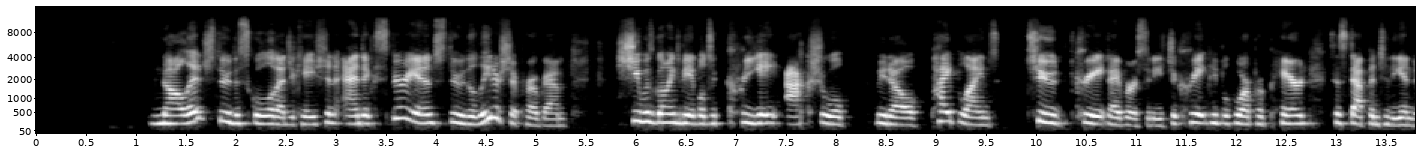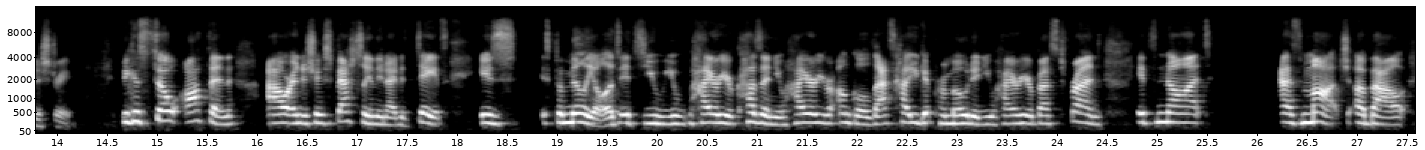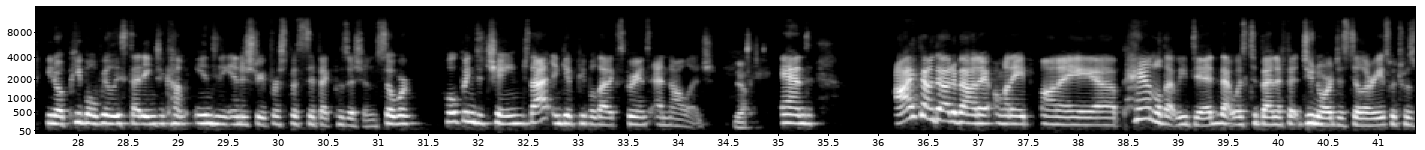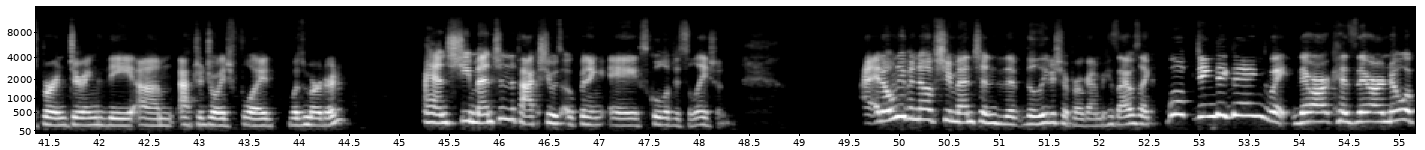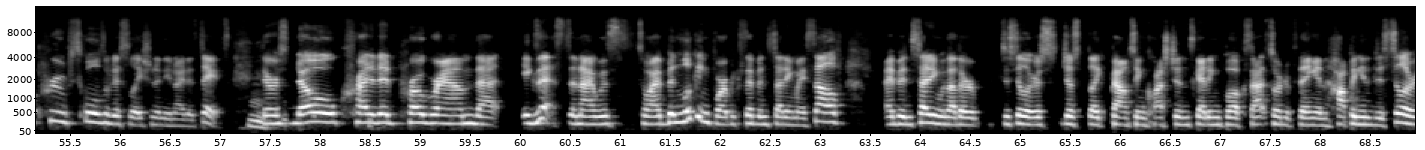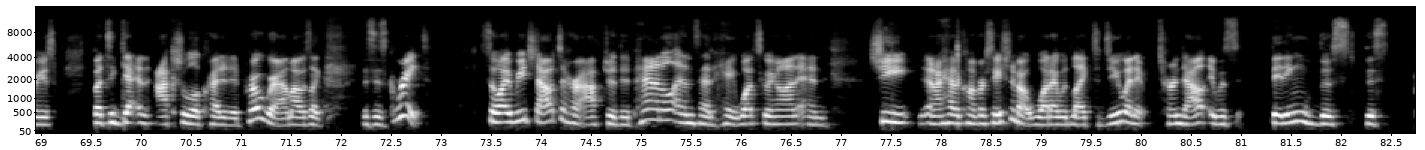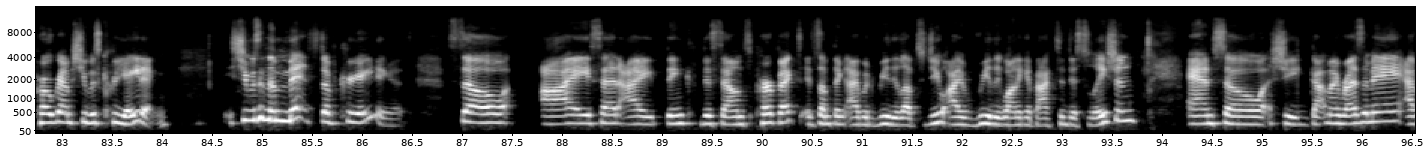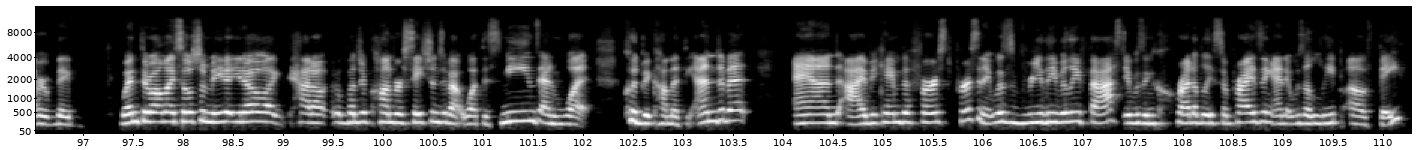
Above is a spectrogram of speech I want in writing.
knowledge through the School of Education and experience through the leadership program, she was going to be able to create actual, you know, pipelines to create diversity, to create people who are prepared to step into the industry. Because so often our industry, especially in the United States, is is familial. It's, it's you you hire your cousin, you hire your uncle, that's how you get promoted, you hire your best friend. It's not as much about you know people really studying to come into the industry for specific positions. So we're hoping to change that and give people that experience and knowledge. Yeah. and i found out about it on a on a uh, panel that we did that was to benefit du Nord distilleries which was burned during the um, after george floyd was murdered. And she mentioned the fact she was opening a school of distillation I don't even know if she mentioned the, the leadership program because I was like, whoop, ding, ding, ding. Wait, there are because there are no approved schools of distillation in the United States. Hmm. There's no credited program that exists. And I was so I've been looking for it because I've been studying myself. I've been studying with other distillers, just like bouncing questions, getting books, that sort of thing, and hopping into distilleries. But to get an actual accredited program, I was like, this is great. So I reached out to her after the panel and said, hey, what's going on? And she and I had a conversation about what I would like to do, and it turned out it was fitting this this program she was creating. She was in the midst of creating it. So I said, I think this sounds perfect. It's something I would really love to do. I really want to get back to distillation. And so she got my resume. Every, they went through all my social media, you know, like had a, a bunch of conversations about what this means and what could become at the end of it and I became the first person. It was really, really fast. It was incredibly surprising and it was a leap of faith.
